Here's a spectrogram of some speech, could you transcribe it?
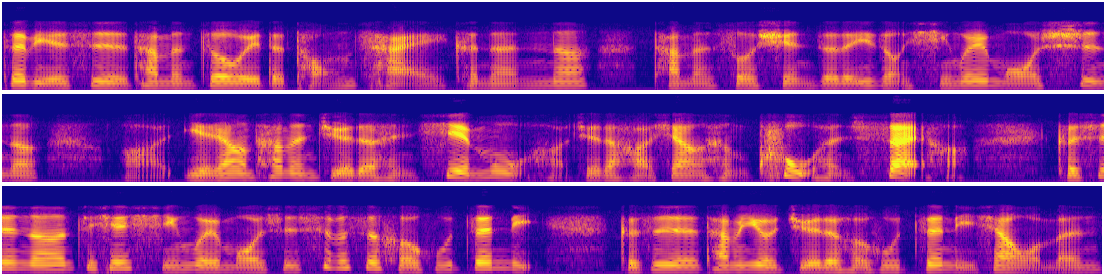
特别是他们周围的同才，可能呢他们所选择的一种行为模式呢。啊，也让他们觉得很羡慕哈，觉得好像很酷很帅哈。可是呢，这些行为模式是不是合乎真理？可是他们又觉得合乎真理，像我们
